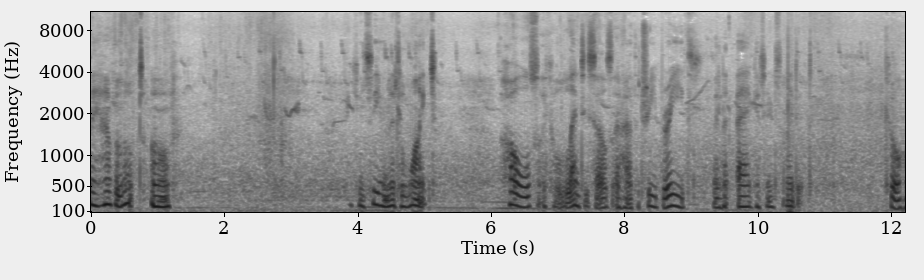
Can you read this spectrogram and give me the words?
They have a lot of, you can see in little white holes, they're called lenticels, are how the tree breathes. They let air get inside it. Cool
